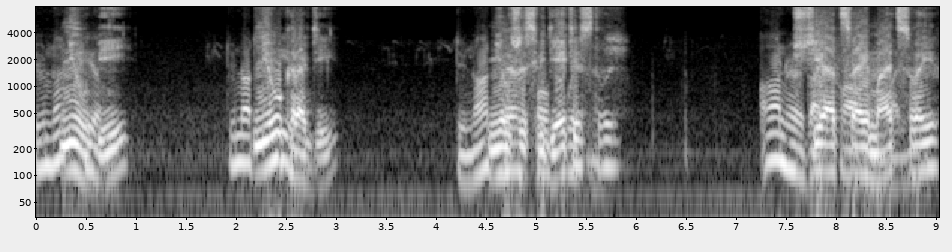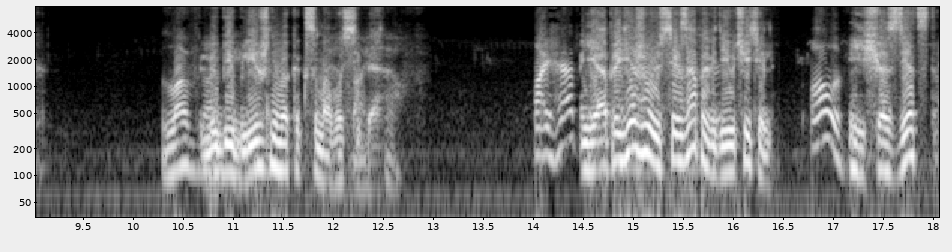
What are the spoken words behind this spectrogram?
не убей, не укради, не лжесвидетельствуй, Чти отца и мать своих, люби ближнего, как самого себя. Я придерживаюсь всех заповедей, учитель. И еще с детства.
